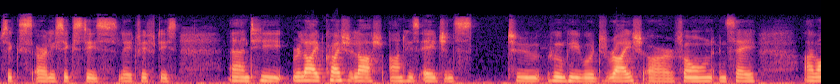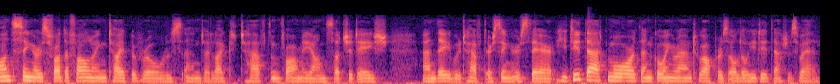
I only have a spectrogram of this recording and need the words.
six, early 60s, late 50s. And he relied quite a lot on his agents to whom he would write or phone and say, I want singers for the following type of roles, and I'd like to have them for me on such a date, and they would have their singers there. He did that more than going around to operas, although he did that as well.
